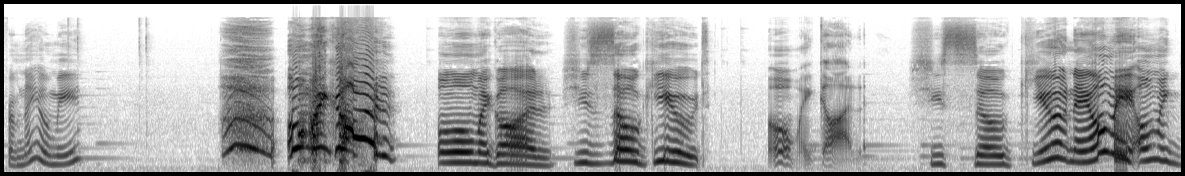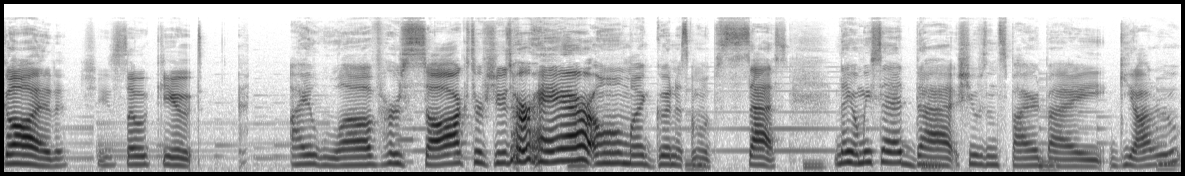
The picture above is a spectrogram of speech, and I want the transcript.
from Naomi. oh my god! Oh my god, she's so cute. Oh my god. She's so cute, Naomi! Oh my god. She's so cute. I love her socks, her shoes, her hair. Oh my goodness, I'm obsessed. Naomi said that she was inspired by Gyaru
